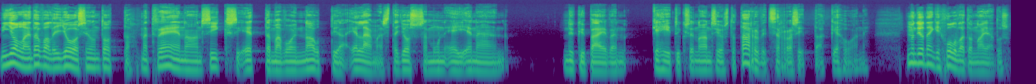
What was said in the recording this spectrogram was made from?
Niin jollain tavalla joo, se on totta. Mä treenaan siksi, että mä voin nauttia elämästä, jossa mun ei enää nykypäivän kehityksen ansiosta tarvitse rasittaa kehoani. Mutta jotenkin hulvaton ajatus.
